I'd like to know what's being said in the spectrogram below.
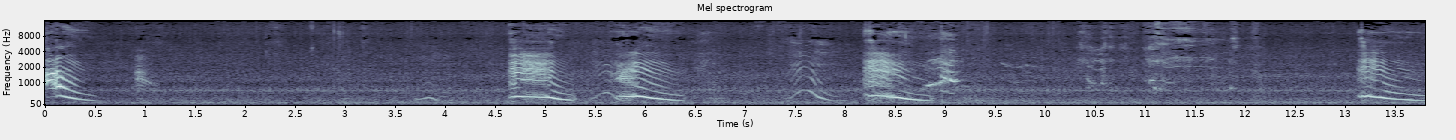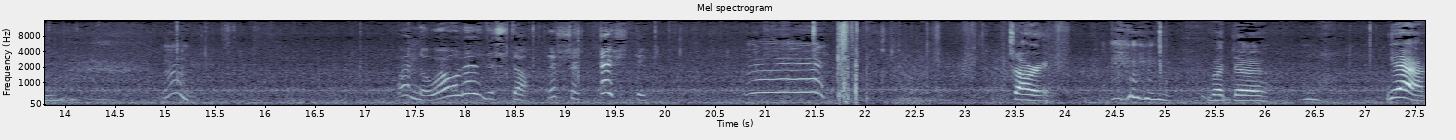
Um. Mmm. Mmm. Mm. Mmm. Mmm. Mm. What in the world is this stuff? This is tasty. Mm. Sorry. but uh, yeah.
